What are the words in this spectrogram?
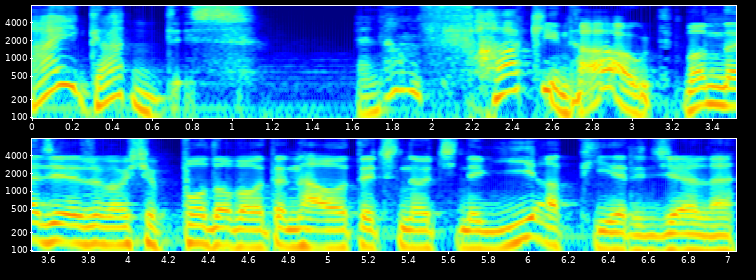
I got this. And I'm fucking out. Mam nadzieję, że wam się podobał ten chaotyczny odcinek. Ja pierdzielę.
